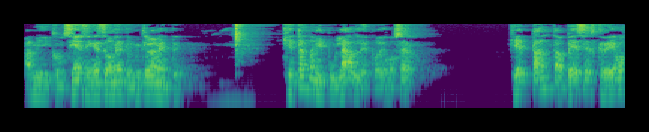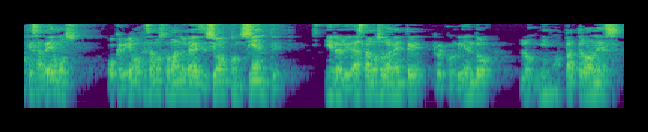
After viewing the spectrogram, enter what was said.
a mi conciencia en este momento muy claramente qué tan manipulables podemos ser. ¿Qué tantas veces creemos que sabemos o creemos que estamos tomando una decisión consciente y en realidad estamos solamente recorriendo los mismos patrones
